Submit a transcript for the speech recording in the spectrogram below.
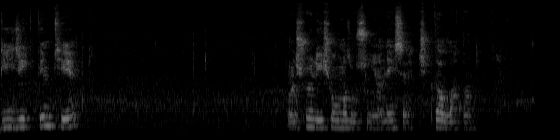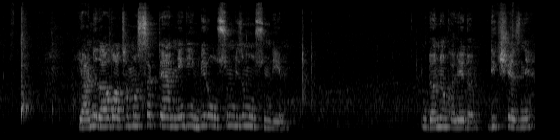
Diyecektim ki şöyle iş olmaz olsun ya. Neyse çıktı Allah'tan. Yani daha da atamazsak da yani ne diyeyim bir olsun bizim olsun diyeyim. Dön dön kaleye dön. Dik Şezni.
